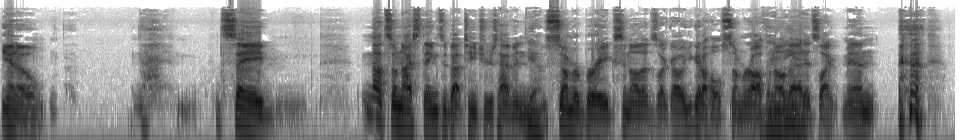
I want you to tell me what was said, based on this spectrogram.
you know say not so nice things about teachers having Yeah. summer breaks and all that. It's like, oh, you get a whole summer off and all that. it. It's like, man,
